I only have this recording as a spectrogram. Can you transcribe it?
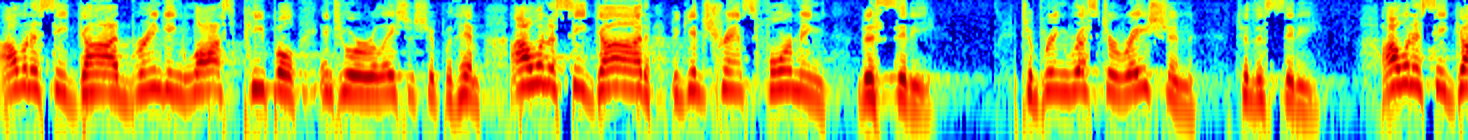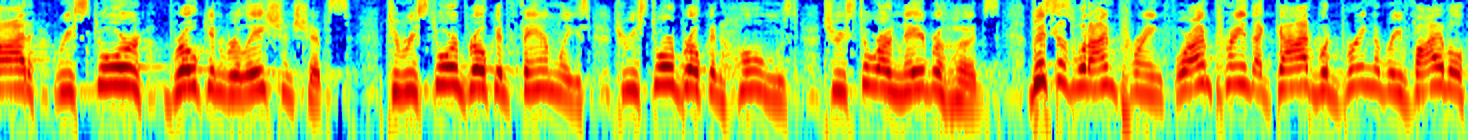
I want to see God bringing lost people into a relationship with Him. I want to see God begin transforming this city to bring restoration to the city. I want to see God restore broken relationships, to restore broken families, to restore broken homes, to restore our neighborhoods. This is what I'm praying for. I'm praying that God would bring a revival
